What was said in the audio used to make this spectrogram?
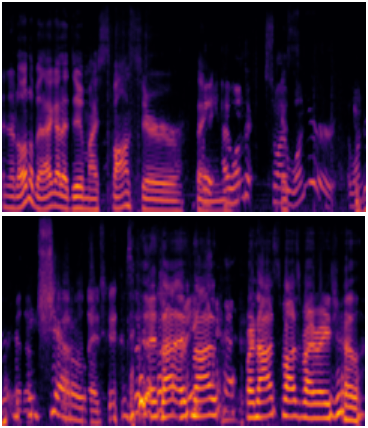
In a little bit, I gotta do my sponsor thing. Wait, I wonder. So I wonder. I wonder. are the- Shadow Legends. it's not. It's not. We're not sponsored by Rachel.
